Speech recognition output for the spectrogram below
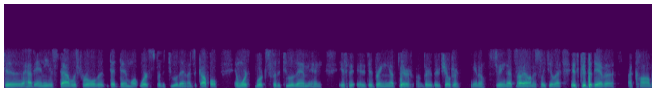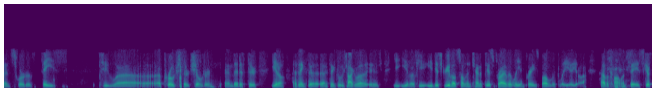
to have any established role that, that then what works for the two of them as a couple and what works for the two of them and if they're, they're bringing up their, their their children you know I mean that's how I honestly feel that it's good that they have a a common sort of face to uh approach their children and that if they're you know i think the i think what we talk about is you, you know if you, you disagree about something kind of piss privately and praise publicly you know have a common face. Because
